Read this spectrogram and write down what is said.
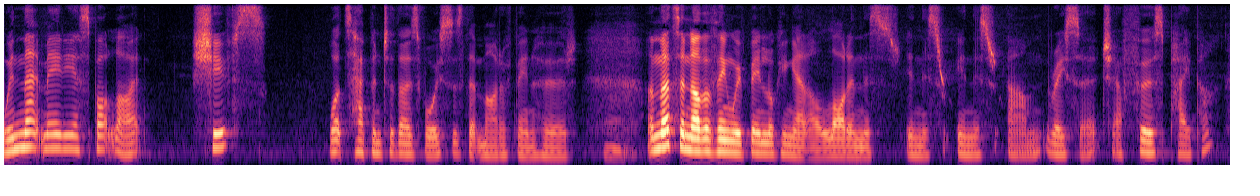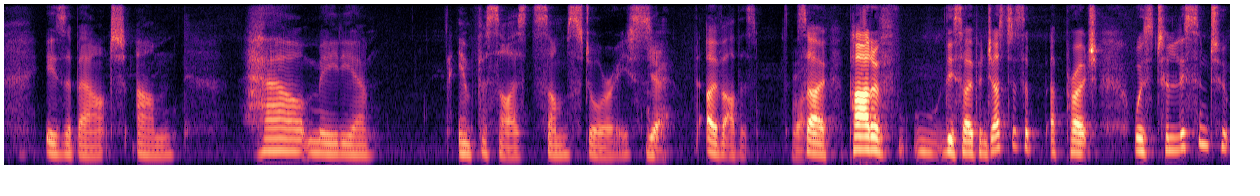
When that media spotlight shifts, what's happened to those voices that might have been heard. And that's another thing we've been looking at a lot in this in this in this um, research. Our first paper is about um, how media emphasised some stories Yeah. over others. So part of this open justice a- approach was to listen to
